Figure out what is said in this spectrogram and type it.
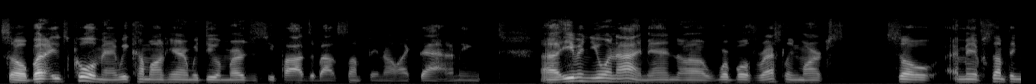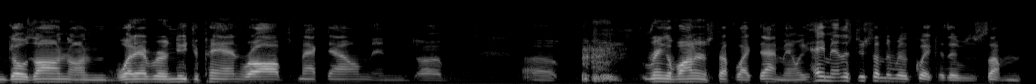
So, but it's cool, man. We come on here and we do emergency pods about something or like that. I mean, uh, even you and I, man, uh, we're both wrestling marks. So, I mean, if something goes on on whatever New Japan, Raw, SmackDown, and uh, uh Ring of Honor and stuff like that, man, we hey, man, let's do something real quick because it was something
